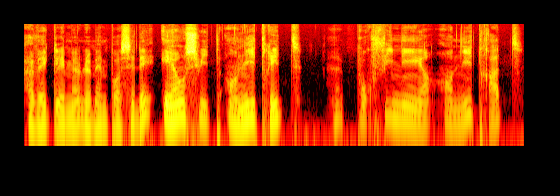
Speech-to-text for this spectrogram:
avec le même procédé, et ensuite en nitrite pour finir en nitrate,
